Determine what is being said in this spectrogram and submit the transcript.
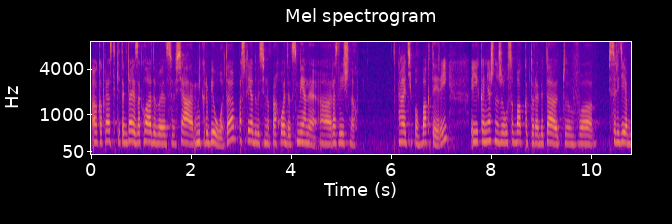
А, как раз-таки тогда и закладывается вся микробиота. Последовательно проходят смены различных типов бактерий. И, конечно же, у собак, которые обитают в среде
